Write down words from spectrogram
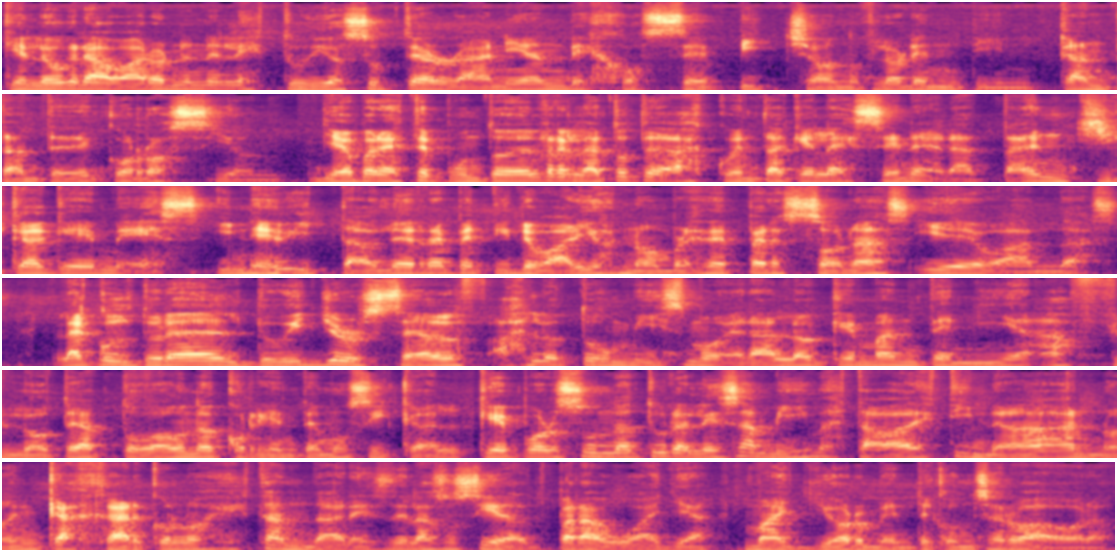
que lo grabaron en el estudio Subterranean de José Pichón Florentín, cantante de Corrosión. Ya para este punto del relato te das cuenta que la escena era tan chica que me es inevitable repetir varios nombres de personas y de bandas. La cultura del do it yourself, hazlo tú mismo, era lo que mantenía a flote a toda una corriente musical que por su naturaleza misma estaba destinada a no encajar con los estándares de la sociedad paraguaya mayormente conservadora.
